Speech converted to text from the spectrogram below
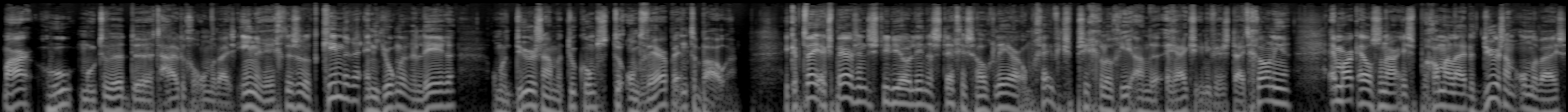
Maar hoe moeten we de, het huidige onderwijs inrichten zodat kinderen en jongeren leren om een duurzame toekomst te ontwerpen en te bouwen? Ik heb twee experts in de studio. Linda Stech is hoogleraar omgevingspsychologie aan de Rijksuniversiteit Groningen. En Mark Elsenaar is programmaleider duurzaam onderwijs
